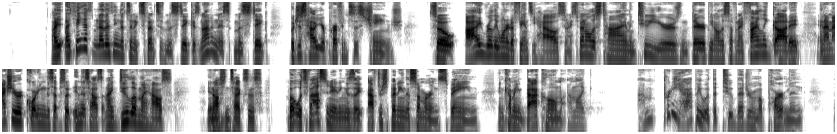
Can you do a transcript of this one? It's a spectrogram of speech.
I, I think that's another thing that's an expensive mistake is not a mistake, but just how your preferences change. So I really wanted a fancy house and I spent all this time and two years and therapy and all this stuff. And I finally got it. And I'm actually recording this episode in this house. And I do love my house in Austin, Texas. But what's fascinating is that after spending the summer in Spain and coming back home, I'm like, I'm pretty happy with a two bedroom apartment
